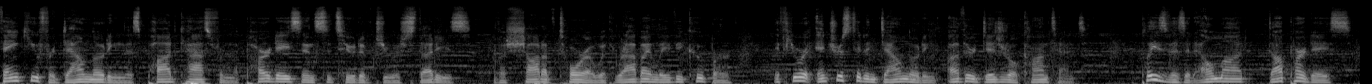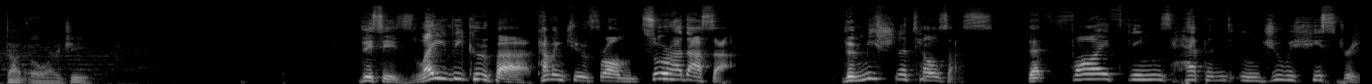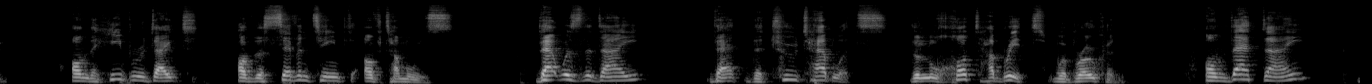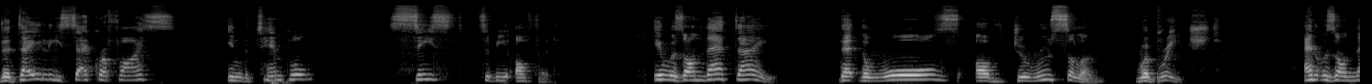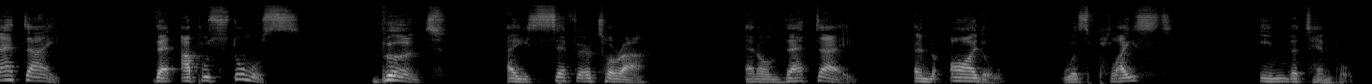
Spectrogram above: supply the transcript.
Thank you for downloading this podcast from the Pardes Institute of Jewish Studies of a shot of Torah with Rabbi Levi Cooper. If you are interested in downloading other digital content, please visit elmad.pardes.org. This is Levi Cooper coming to you from Tzur Hadassah. The Mishnah tells us that five things happened in Jewish history on the Hebrew date of the 17th of Tammuz. That was the day that the two tablets, the Luchot Habrit, were broken. On that day, the daily sacrifice in the temple ceased to be offered. It was on that day that the walls of Jerusalem were breached. And it was on that day that Apostomus burnt a Sefer Torah. And on that day, an idol was placed in the temple.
